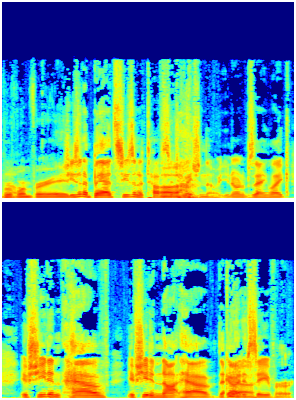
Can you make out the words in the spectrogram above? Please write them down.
overperformed for her age. She's in a bad. She's in a tough Uh. situation though. You know what I'm saying? Like if she didn't have, if she did not have that guy Yeah. to save her,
